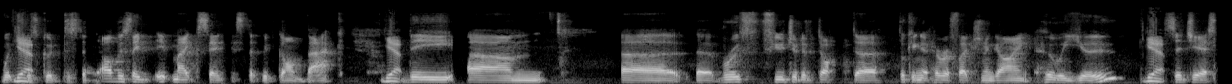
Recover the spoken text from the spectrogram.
which Yeah. was good to see. Obviously, it makes sense that we've gone back. Yeah. The um, uh, uh, Ruth, fugitive doctor, looking at her reflection and going, Who are you? Yeah. Suggest,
